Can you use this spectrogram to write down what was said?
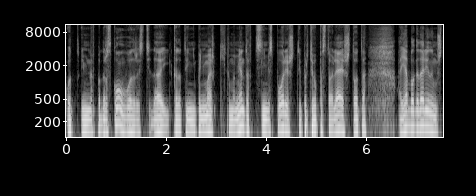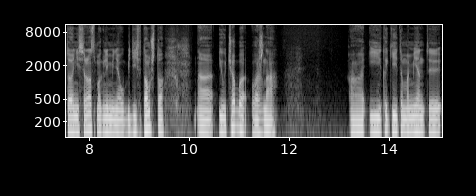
вот именно в подростковом возрасте, да, и когда ты не понимаешь каких-то моментов, ты с ними споришь, ты противопоставляешь что-то. А я благодарен им, что они все равно смогли меня убедить в том, что а, и учеба важна, а, и какие-то моменты,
